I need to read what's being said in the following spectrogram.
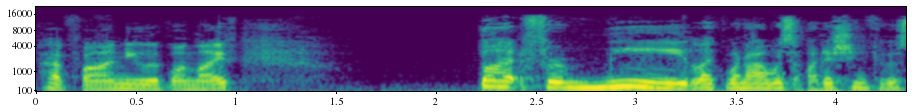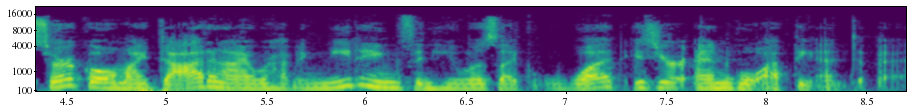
have fun you live one life. But for me like when i was auditioning for the circle my dad and i were having meetings and he was like what is your end goal at the end of it?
